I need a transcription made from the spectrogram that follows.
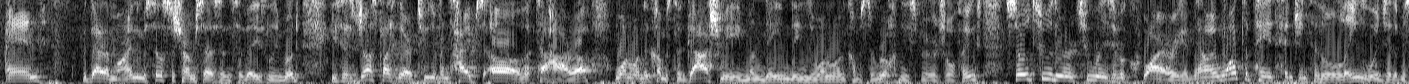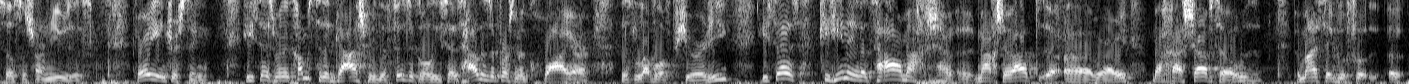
And with that in mind, the Mesilas Yesharim says in today's limud, he says just like there are two different types of tahara, one when it comes to gashmi, mundane things, and one when it comes to ruchni, spiritual things, so too there are two ways of acquiring it. Now I want to pay attention to the language that the Mesilas Yesharim uses. Very interesting. He says when it comes to the gashmi, the physical, he says how does a person acquire this level of purity? He says kihine machshavat uh, where are we b'maaseh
